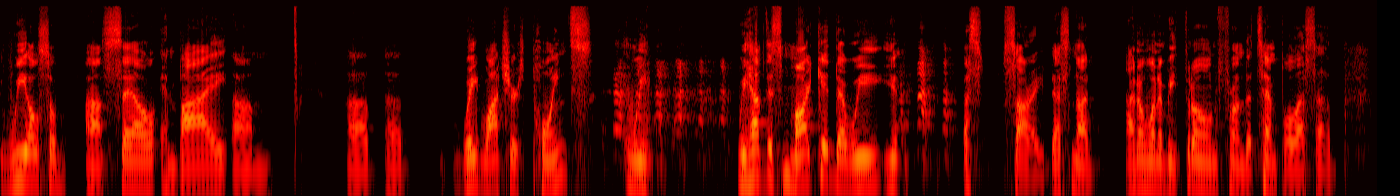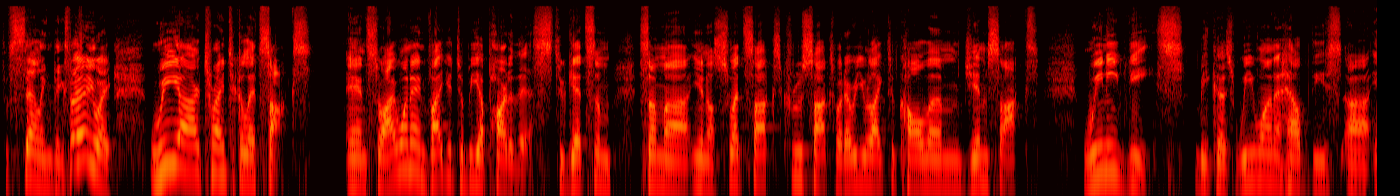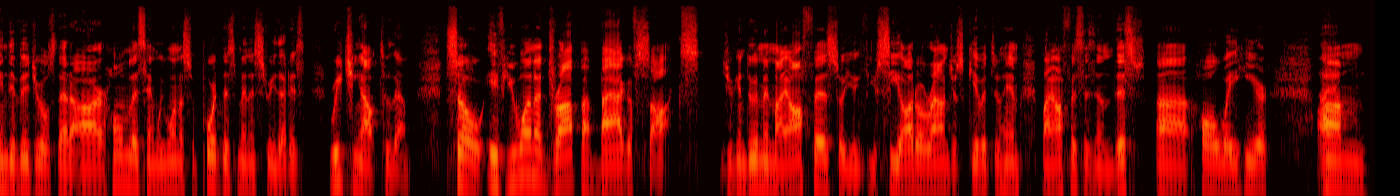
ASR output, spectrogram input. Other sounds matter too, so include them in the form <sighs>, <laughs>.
We also uh, sell and buy um, uh, uh, Weight Watchers points. We, we have this market that we, you, sorry, that's not, I don't want to be thrown from the temple as a, selling things. But anyway, we are trying to collect socks. And so I want to invite you to be a part of this, to get some, some uh, you know, sweat socks, crew socks, whatever you like to call them, gym socks. We need these because we want to help these uh, individuals that are homeless and we want to support this ministry that is reaching out to them. So if you want to drop a bag of socks, you can do them in my office, or you, if you see Otto around, just give it to him. My office is in this uh, hallway here. Um,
